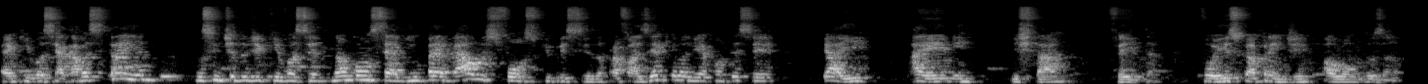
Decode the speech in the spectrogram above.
é que você acaba se traindo, no sentido de que você não consegue empregar o esforço que precisa para fazer aquilo ali acontecer, e aí a M está feita. Foi isso que eu aprendi ao longo dos anos.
